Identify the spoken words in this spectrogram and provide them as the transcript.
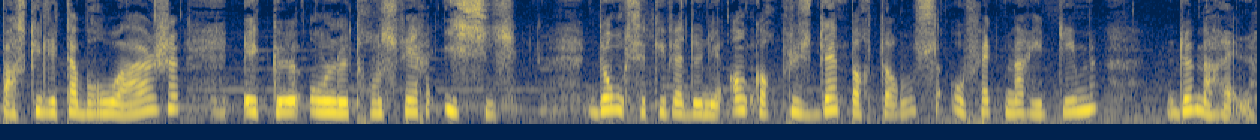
parce qu'il est à brouage et qu'on le transfère ici. Donc ce qui va donner encore plus d'importance aux fêtes maritimes de Marennes.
